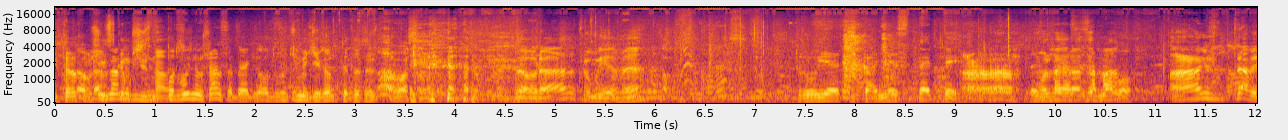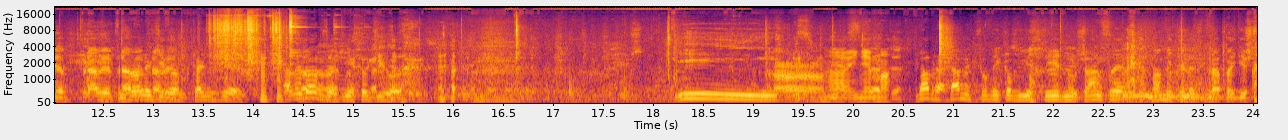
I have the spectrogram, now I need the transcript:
I teraz tą szóstkę musi znaleźć. podwójną szansę, bo jak odwrócimy dziewiątkę, to też A właśnie. Dobra, próbujemy. trójeczka, niestety. To jest Może dwa razy razy za dwa? mało. A już prawie, prawie, No prawie. ale prawie. dziewiątka już jest. Ale dobrze, nie chodziło. I... A i nie ma. Dobra, damy człowiekowi jeszcze jedną szansę. Mamy tyle zdrapek jeszcze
